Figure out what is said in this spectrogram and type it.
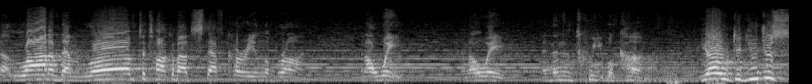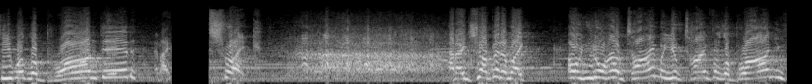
a lot of them love to talk about Steph Curry and LeBron. And I'll wait, and I'll wait, and then the tweet will come. Yo, did you just see what LeBron did? And I strike. and I jump in, I'm like, oh, you don't have time, but you have time for LeBron? You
